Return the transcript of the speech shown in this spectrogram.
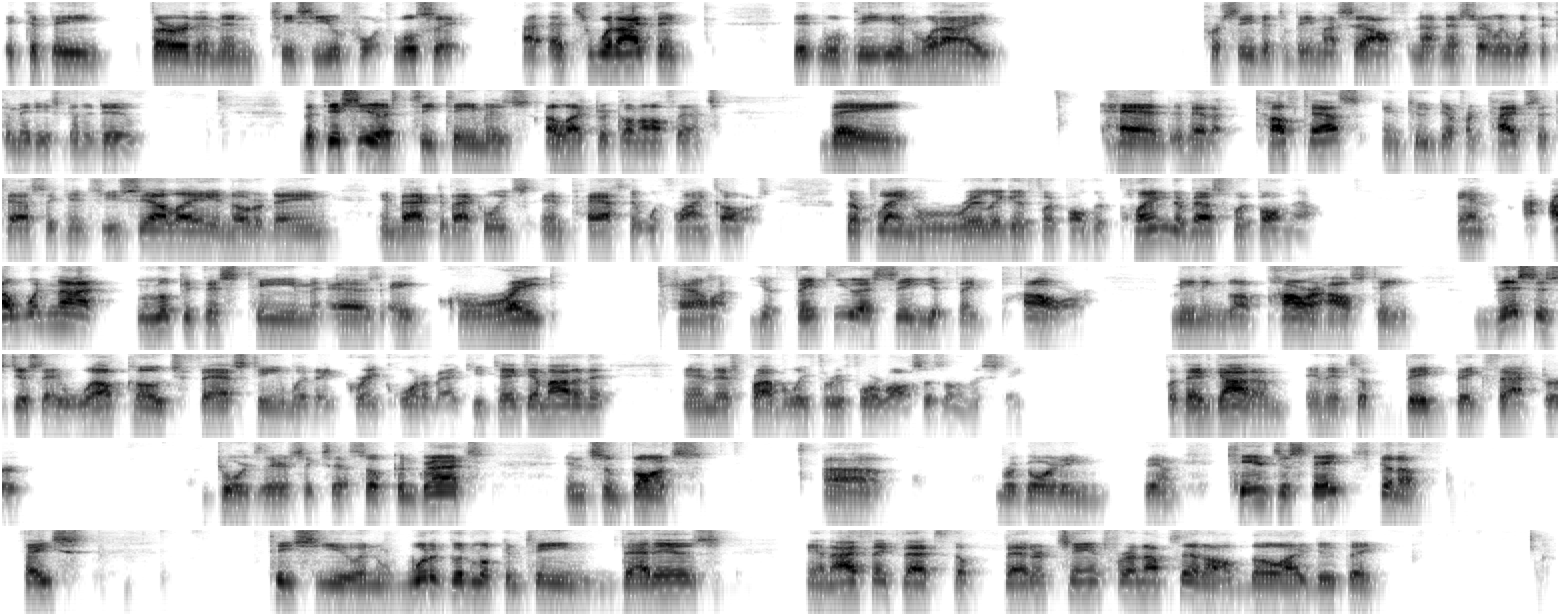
it could be third and then TCU fourth. We'll see. It's what I think it will be and what I perceive it to be myself, not necessarily what the committee is going to do. But this USC team is electric on offense. They had had a tough test and two different types of tests against UCLA and Notre Dame in back-to-back weeks and passed it with flying colors. They're playing really good football. They're playing their best football now. And I would not look at this team as a great talent. You think USC, you think power, meaning a powerhouse team. This is just a well coached, fast team with a great quarterback. You take him out of it, and there's probably three or four losses on this team. But they've got him, and it's a big, big factor towards their success. So, congrats and some thoughts uh, regarding them. Kansas State's going to face TCU, and what a good looking team that is. And I think that's the better chance for an upset, although I do think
